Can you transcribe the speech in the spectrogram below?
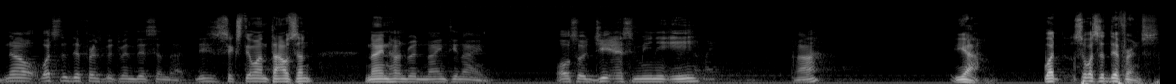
Now, what's the difference between this and that? This is 61,999. Also GS Mini E. Huh? Yeah. What so what's the difference?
